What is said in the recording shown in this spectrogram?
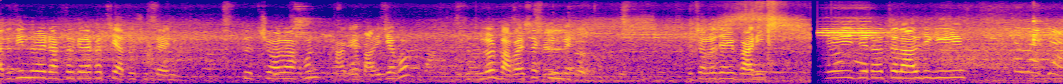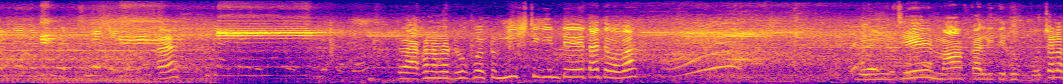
এতদিন ধরে ডাক্তারকে দেখাচ্ছি, এত ওষুধ দেয়নি। তো, চলো এখন আগে বাড়ি যাব। ওষুধগুলোর বাবা এসে কিনবে। তো, চলো যাই বাড়ি। এই যেটা হচ্ছে লাল দিঘি। হ্যাঁ? তো এখন আমরা ঢুকবো একটু মিষ্টি কিনতে, তাই তো বাবা? এই যে মা কালীতে ঢুকবো, চলো।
